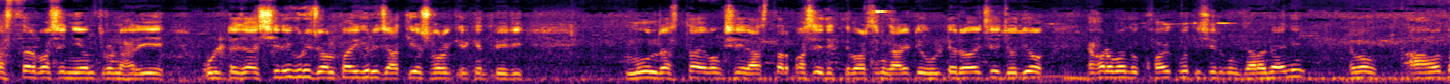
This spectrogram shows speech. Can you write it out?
রাস্তার পাশে নিয়ন্ত্রণ হারিয়ে উল্টে যায় শিলিগুড়ি জলপাইগুড়ি জাতীয় সড়কের কিন্তু এটি মূল রাস্তা এবং সেই রাস্তার পাশে দেখতে পাচ্ছেন গাড়িটি উল্টে রয়েছে। যদিও এখনও পর্যন্ত ক্ষয়ক্ষতি সেরকম জানা যায়নি এবং আহত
